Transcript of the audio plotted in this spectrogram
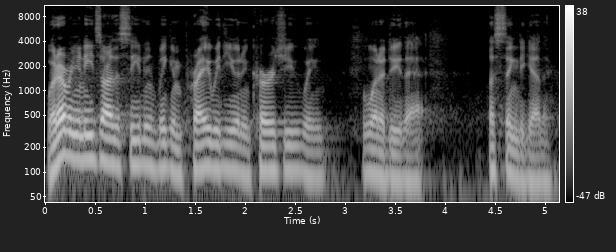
Whatever your needs are this evening, we can pray with you and encourage you. We, we want to do that. Let's sing together.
